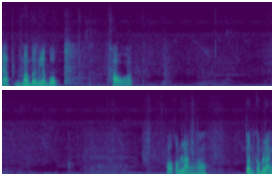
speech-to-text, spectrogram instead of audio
กับมาเบิ่งระบบเผาครับออกกำลังเอาต้นกำลัง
